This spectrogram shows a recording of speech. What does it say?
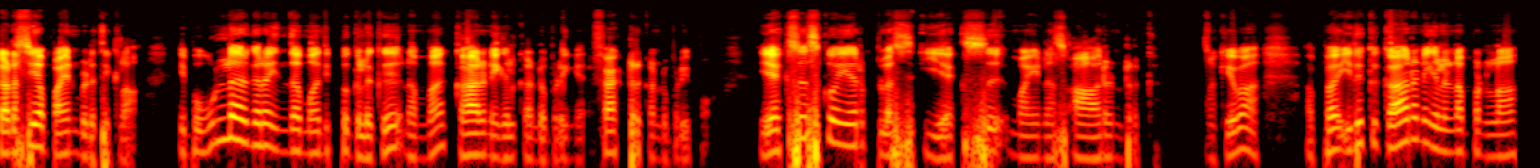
கடைசியாக பயன்படுத்திக்கலாம். இப்போ உள்ளே இருக்கிற இந்த மதிப்புகளுக்கு நம்ம காரணிகள் கண்டுபிடிங்க. ஃபேக்டர் கண்டுபிடிப்போம். X square plus X minus ஆறுன்னு இருக்கு. ஓகேவா அப்போ இதுக்கு காரணிகள் என்ன பண்ணலாம்?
